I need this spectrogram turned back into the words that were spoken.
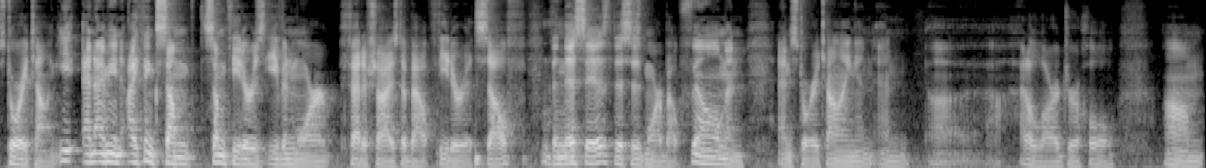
storytelling. And I mean, I think some some theater is even more fetishized about theater itself than this is. This is more about film and and storytelling and and uh, at a larger whole. Um,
